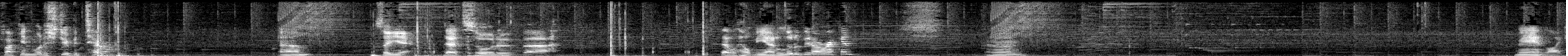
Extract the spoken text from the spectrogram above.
fucking, what a stupid terror. Um, so yeah, that sort of, uh, that'll help me out a little bit, I reckon. Um, man, like,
